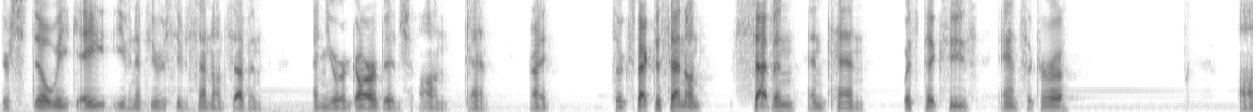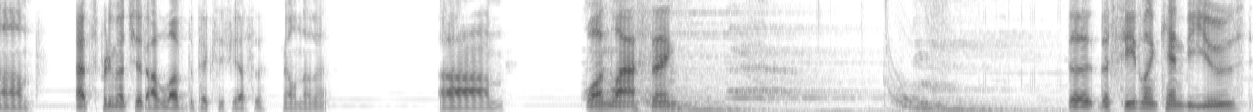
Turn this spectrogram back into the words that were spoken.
You're still weak eight, even if you receive a send on seven, and you are garbage on ten, right? So expect to send on seven and ten with Pixies and Sakura. Um, that's pretty much it. I love the Pixie Fiesta. We all know that. Um, one last thing. The the seedling can be used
